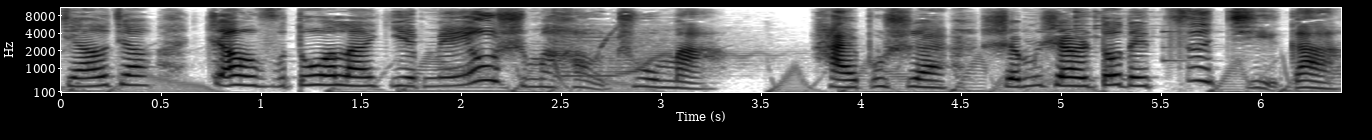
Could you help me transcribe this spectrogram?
瞧瞧，丈夫多了也没有什么好处嘛，还不是什么事儿都得自己干。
